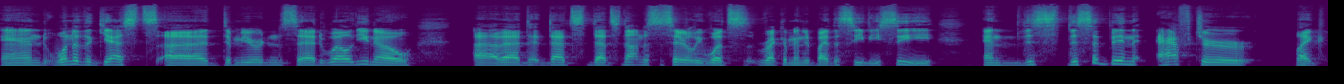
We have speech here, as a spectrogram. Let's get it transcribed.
And one of the guests uh, demurred and said, "Well, you know, uh, that that's that's not necessarily what's recommended by the CDC." And this this had been after like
